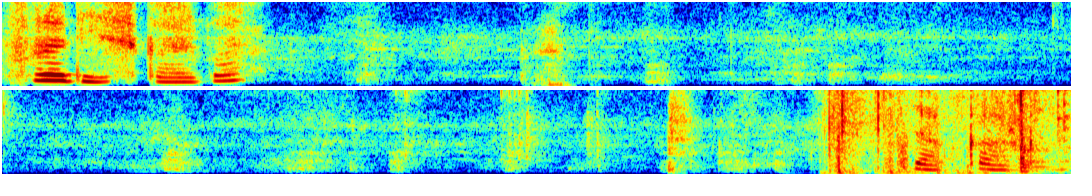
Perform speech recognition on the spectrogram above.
Freddy's galiba. Bir dakika arkadaşlar.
